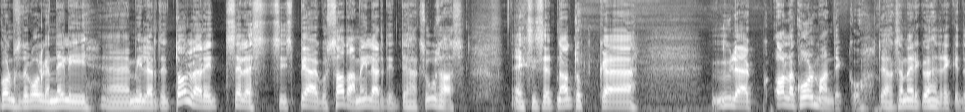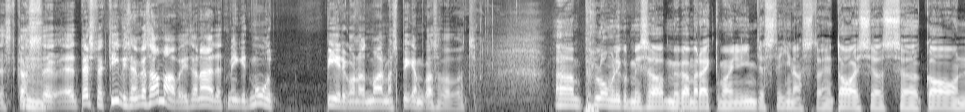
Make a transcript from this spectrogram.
kolmsada kolmkümmend neli äh, miljardit dollarit, sellest siis peaaegu sada miljardit tehakse USA-s. ehk siis, et natuke äh, üle, alla kolmandiku tehakse Ameerika Ühendriikidest, kas mm. perspektiivis on ka sama või sa näed, et mingid muud piirkonnad maailmas pigem kasvavad? Äh, loomulikult me ei saa, me peame rääkima on ju Indiast ja Hiinast on ju, et Aasias äh, ka on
